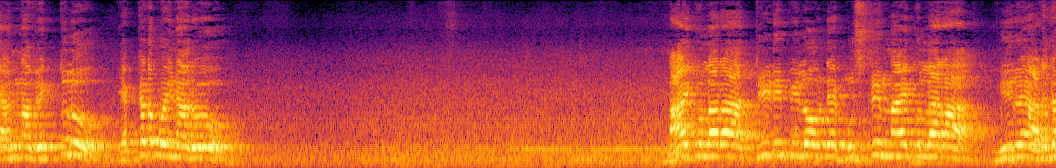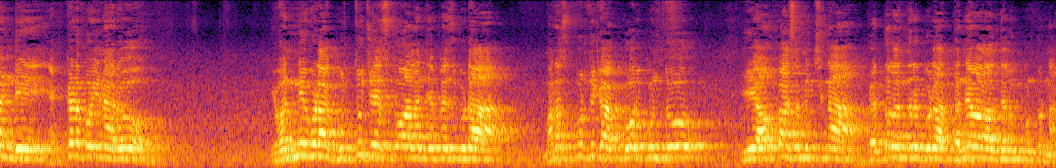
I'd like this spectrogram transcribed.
అన్న వ్యక్తులు ఎక్కడ పోయినారు? నాయకులారా టీడీపీలో ఉండే ముస్లిం నాయకులారా మీరే అడగండి ఎక్కడ పోయినారు? ఇవన్నీ కూడా గుర్తు చేసుకోవాలని చెప్పేసి కూడా మనస్ఫూర్తిగా కోరుకుంటూ ఈ అవకాశం ఇచ్చిన పెద్దలందరికీ కూడా ధన్యవాదాలు తెలుపుకుంటున్నా.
